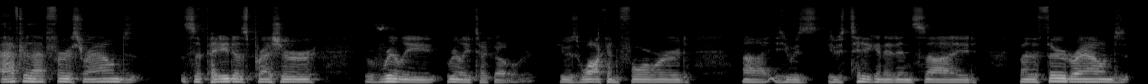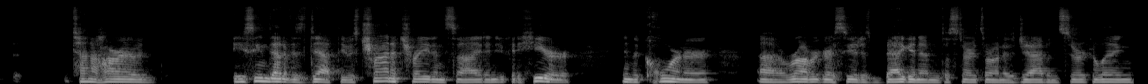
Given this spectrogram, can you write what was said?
after that first round, Zepeda's pressure really really took over. He was walking forward. Uh, he was he was taking it inside. By the third round, Tanajara he seemed out of his depth. He was trying to trade inside, and you could hear in the corner uh, Robert Garcia just begging him to start throwing his jab and circling.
